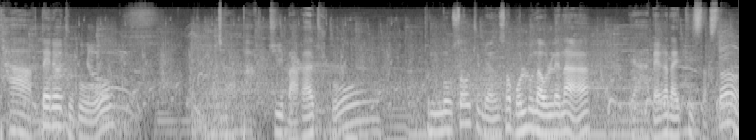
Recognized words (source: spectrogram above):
탁 때려주고 자 박쥐 막아주고 분노 써주면서 뭘로 나올래나? 야 메가나이트 있었어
